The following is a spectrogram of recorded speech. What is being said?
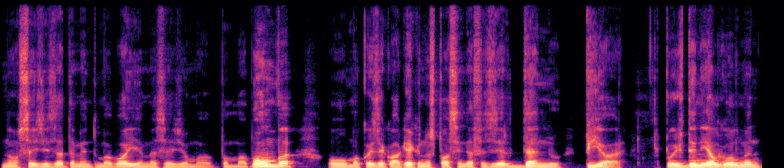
não seja exatamente uma boia, mas seja uma, uma bomba ou uma coisa qualquer que nos possa ainda fazer dano pior. Pois Daniel Goldman,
